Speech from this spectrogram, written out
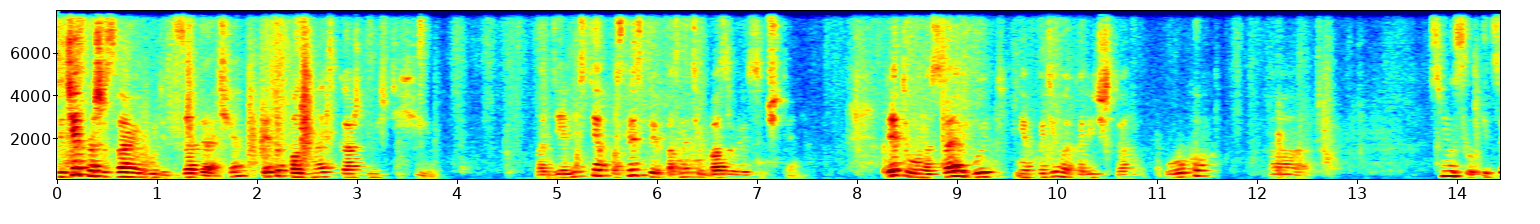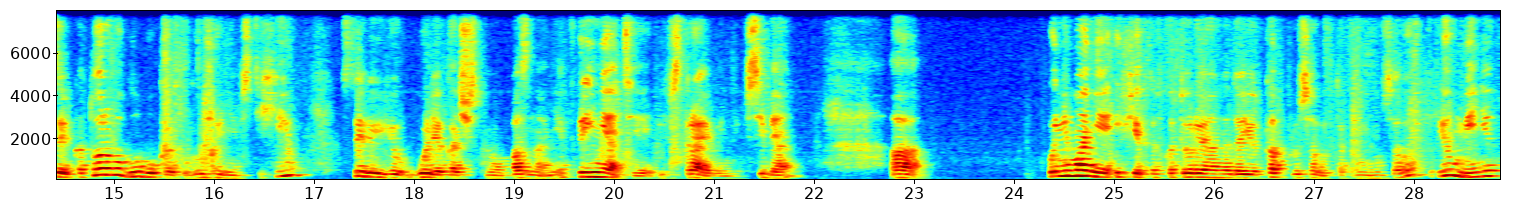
Сейчас наша с вами будет задача, это познать каждую стихию в отдельности, а впоследствии познать их базовые сочетания. Для этого у нас с вами будет необходимое количество уроков, а, смысл и цель которого глубокое погружение в стихию с целью ее более качественного познания, принятия и встраивания в себя, а, понимание эффектов, которые она дает, как плюсовых, так и минусовых, и умение,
